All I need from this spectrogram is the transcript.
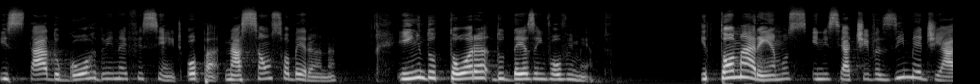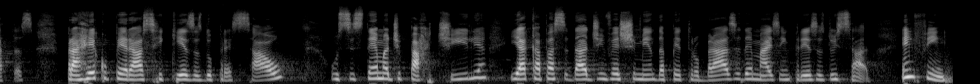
Estado gordo e ineficiente. Opa, nação soberana e indutora do desenvolvimento. E tomaremos iniciativas imediatas para recuperar as riquezas do pré-sal, o sistema de partilha e a capacidade de investimento da Petrobras e demais empresas do Estado. Enfim,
